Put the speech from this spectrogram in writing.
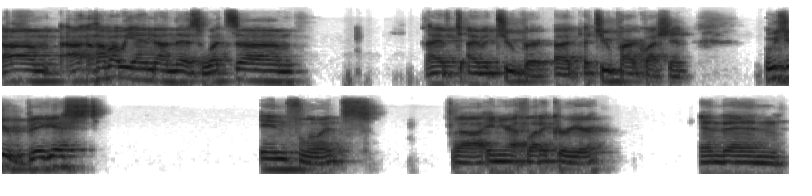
um, uh, how about we end on this? What's um? I have I have a two per uh, a two part question. Who's your biggest influence uh, in your athletic career, and then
